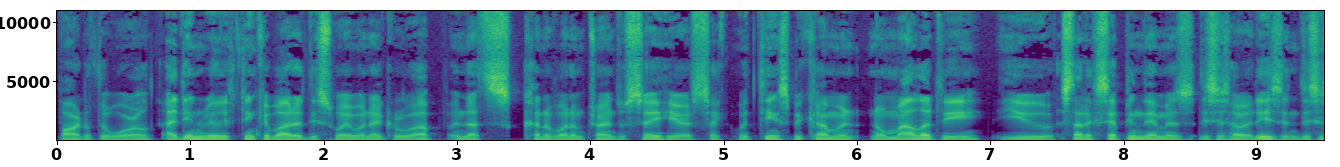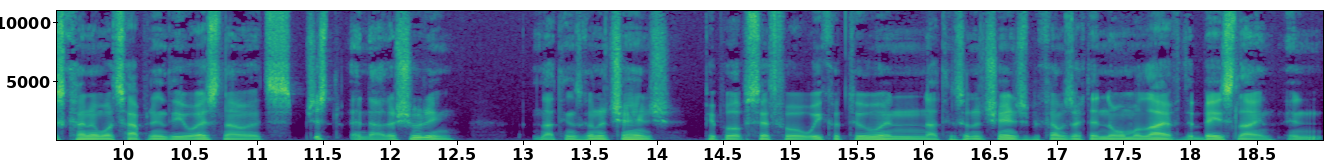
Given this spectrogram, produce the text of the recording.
part of the world. I didn't really think about it this way when I grew up, and that's kind of what I'm trying to say here. It's like when things become a normality, you start accepting them as this is how it is, and this is kind of what's happening in the U.S. now. It's just another shooting nothing's going to change. People upset for a week or two, and nothing's going to change. It becomes like the normal life, the baseline. In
